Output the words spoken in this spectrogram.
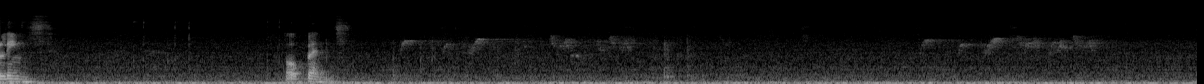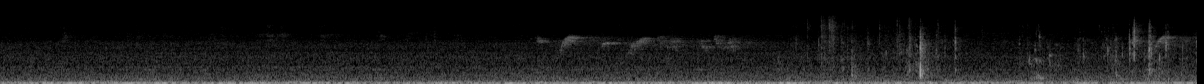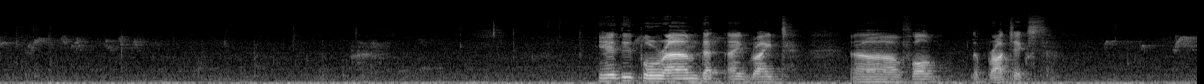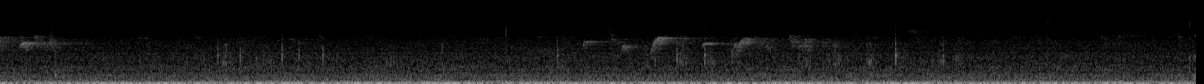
Blinks. Opens Here the program that I write uh, for the projects.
